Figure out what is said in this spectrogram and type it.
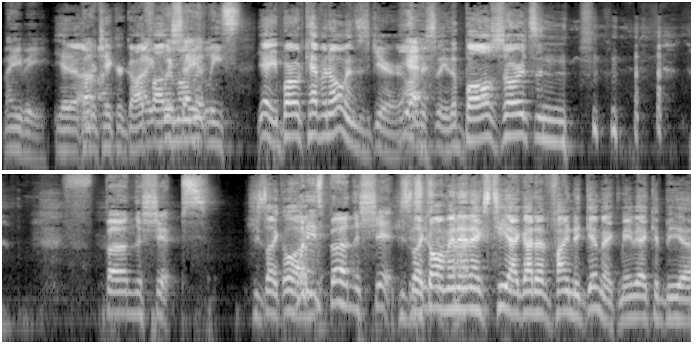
maybe. You had an Undertaker I- Godfather I moment. At least yeah, you borrowed Kevin Owens' gear. Yeah. Obviously, the ball shorts and burn the ships. He's like, oh, I'm- is burn the ships? He's like, oh, I'm in? NXT. I gotta find a gimmick. Maybe I could be a,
